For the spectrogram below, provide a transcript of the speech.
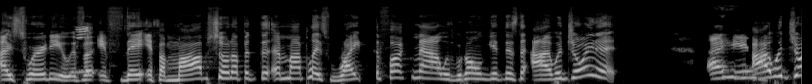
I swear to you, if a, if they if a mob showed up at, the, at my place right the fuck now with we're gonna get this, I would join it. I hear. I would join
